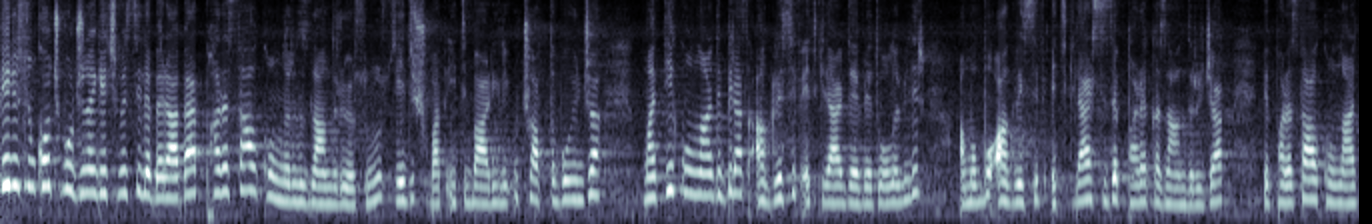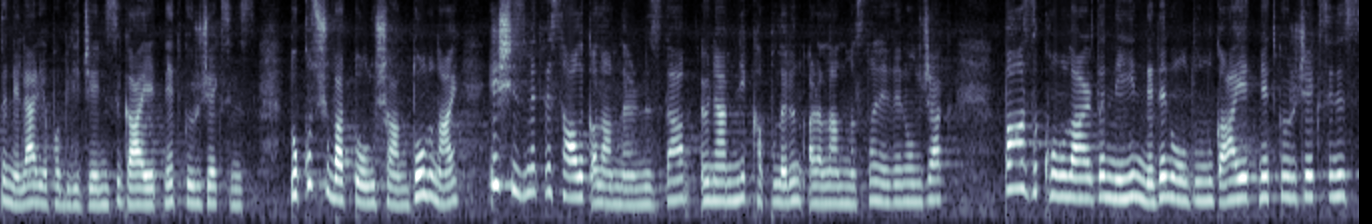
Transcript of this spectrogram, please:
Venüs'ün Koç burcuna geçmesiyle beraber parasal konuları hızlandırıyorsunuz. 7 Şubat itibariyle 3 hafta boyunca maddi konularda biraz agresif etkiler devrede olabilir ama bu agresif etkiler size para kazandıracak ve parasal konularda neler yapabileceğinizi gayet net göreceksiniz. 9 Şubat'ta oluşan dolunay iş, hizmet ve sağlık alanlarınızda önemli kapıların aralanmasına neden olacak. Bazı konularda neyin neden olduğunu gayet net göreceksiniz.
